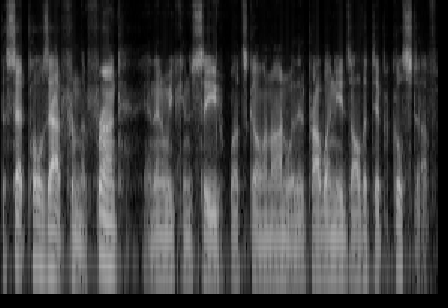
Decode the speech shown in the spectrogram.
the set pulls out from the front and then we can see what's going on with it. it. probably needs all the typical stuff.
